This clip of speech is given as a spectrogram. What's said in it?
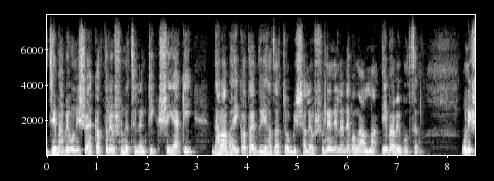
যেভাবে উনিশশো একাত্তরেও শুনেছিলেন, ঠিক সেই একই ধারাবাহিকতায় দুই হাজার চব্বিশ সালেও শুনে নিলেন এবং আল্লাহ এভাবে বলছেন উনিশ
